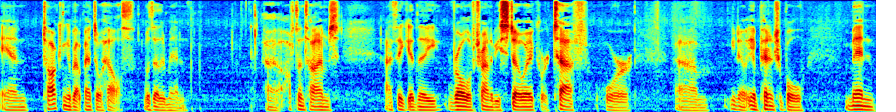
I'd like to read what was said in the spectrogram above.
and talking about mental health with other men. Uh, oftentimes, I think in the role of trying to be stoic or tough or, um, you know, impenetrable, men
